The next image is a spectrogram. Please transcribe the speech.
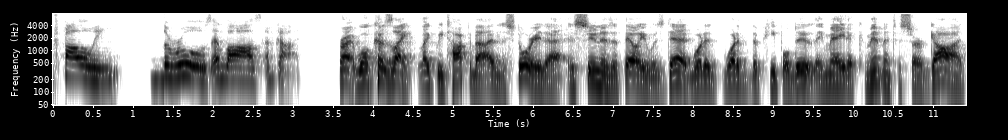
following the rules and laws of God. Right. Well, because like like we talked about in the story, that as soon as Athaliah was dead, what did what did the people do? They made a commitment to serve God,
